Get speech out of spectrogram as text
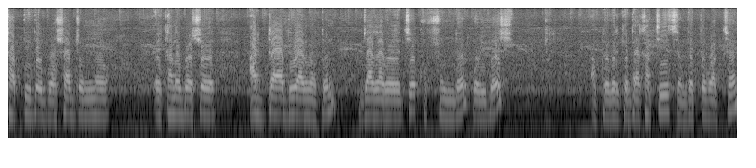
ছাত্রীদের বসার জন্য এখানে বসে আড্ডা দেওয়ার মতন জায়গা রয়েছে, খুব সুন্দর পরিবেশ। আপনাদেরকে দেখাচ্ছি, দেখতে পাচ্ছেন।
